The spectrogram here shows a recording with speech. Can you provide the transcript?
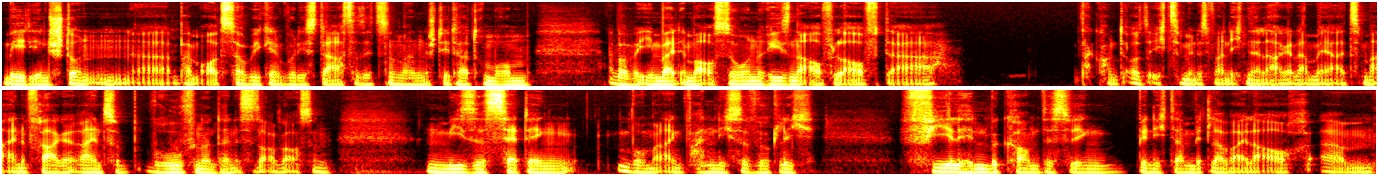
Medienstunden äh, beim All-Star-Weekend, wo die Stars da sitzen und man steht da drumherum. Aber bei ihm war halt immer auch so ein Riesenauflauf, da da konnte, also ich zumindest war nicht in der Lage, da mehr als mal eine Frage reinzurufen und dann ist es einfach auch so ein, ein mieses Setting, wo man einfach nicht so wirklich viel hinbekommt. Deswegen bin ich da mittlerweile auch ähm,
